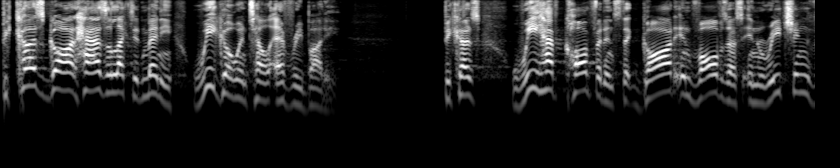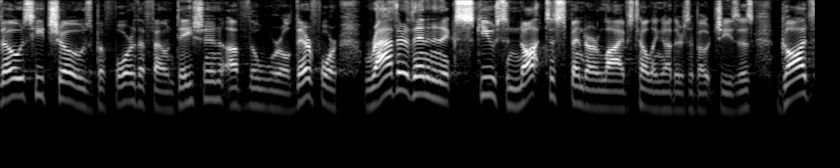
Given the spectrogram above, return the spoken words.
because God has elected many, we go and tell everybody. Because we have confidence that God involves us in reaching those He chose before the foundation of the world. Therefore, rather than an excuse not to spend our lives telling others about Jesus, God's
